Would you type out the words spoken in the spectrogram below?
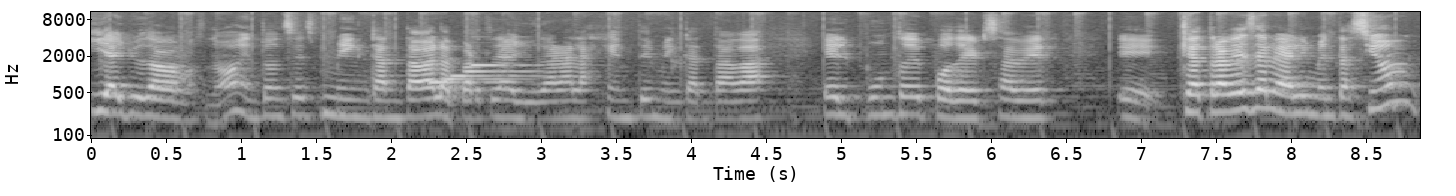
y ayudábamos, ¿no? Entonces me encantaba la parte de ayudar a la gente, me encantaba el punto de poder saber eh, que a través de la alimentación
